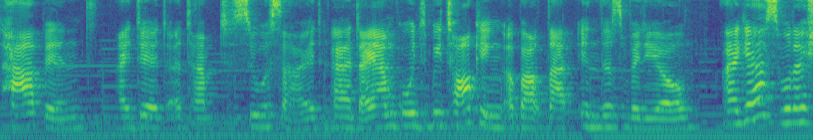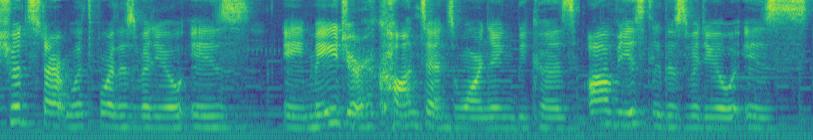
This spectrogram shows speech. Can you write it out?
happened, I did attempt suicide and I am going to be talking about that in this video. I guess what I should start with for this video is a major contents warning because obviously this video is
